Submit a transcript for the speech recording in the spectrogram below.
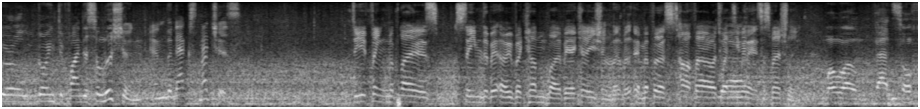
we're going to find a solution in the next matches. Do you think the players seemed a bit overcome by the occasion in the first half hour, 20 Yeah. minutes especially? Well, well, that's of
